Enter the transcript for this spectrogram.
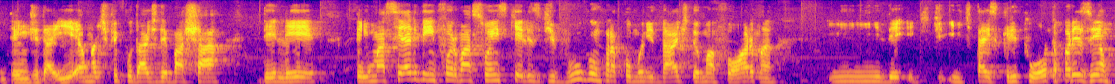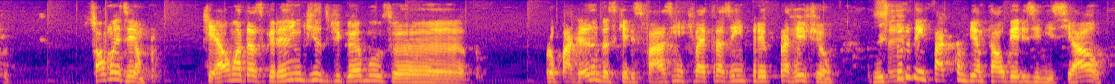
Entende? Daí é uma dificuldade de baixar, de ler. Tem uma série de informações que eles divulgam para a comunidade de uma forma e, de- e que- está escrito outra. Por exemplo, só um exemplo, que é uma das grandes, digamos, ah, propagandas que eles fazem é que vai trazer emprego para a região. No Sim. estudo de impacto ambiental deles inicial,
